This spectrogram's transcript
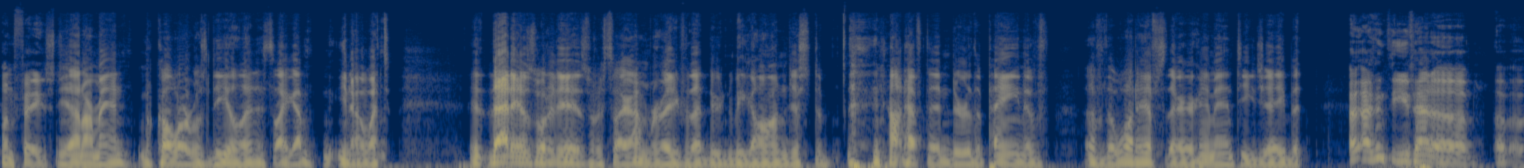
Unfazed. yeah. And our man McCullar was dealing. It's like I'm, you know, what that is what it is. But it's like I'm ready for that dude to be gone, just to not have to endure the pain of of the what ifs there, him and TJ. But I, I think that you've had a a,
